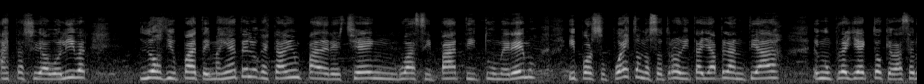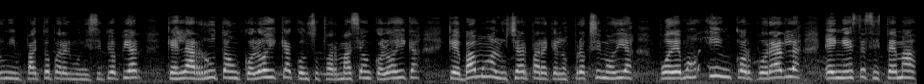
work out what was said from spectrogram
hasta Ciudad Bolívar los de Upata. Imagínate lo que estaba en Padrechén, Guasipati, Tumeremos y por supuesto nosotros ahorita ya planteadas en un proyecto que va a ser un impacto para el municipio Piar, que es la ruta oncológica con su farmacia oncológica, que vamos a luchar para que en los próximos días podamos incorporarla en este sistema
